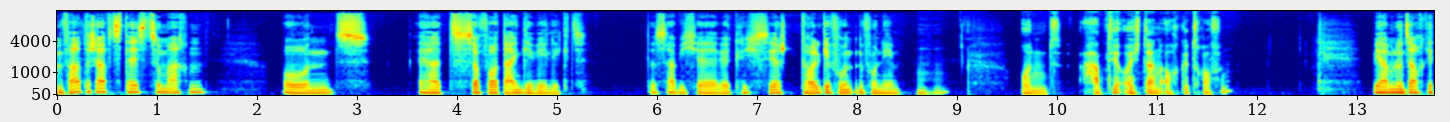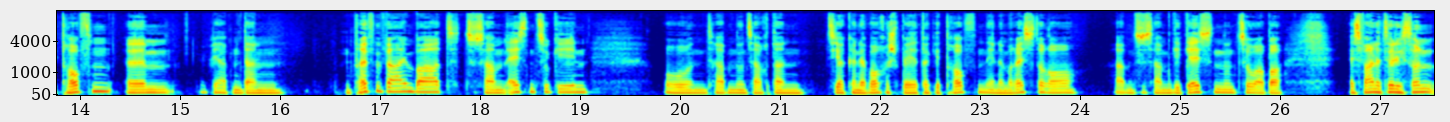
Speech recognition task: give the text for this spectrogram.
einen Vaterschaftstest zu machen. Und er hat sofort eingewilligt. Das habe ich äh, wirklich sehr toll gefunden von ihm. Mhm. Und habt ihr euch dann auch getroffen? Wir haben uns auch getroffen. Ähm, wir haben dann ein Treffen vereinbart, zusammen essen zu gehen und haben uns auch dann circa eine Woche später getroffen in einem Restaurant, haben zusammen gegessen und so, aber es war natürlich so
